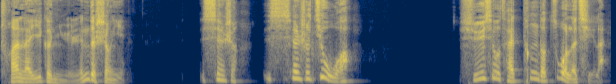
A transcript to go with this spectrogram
传来一个女人的声音：“先生。”先生救我！徐秀才腾的坐了起来。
